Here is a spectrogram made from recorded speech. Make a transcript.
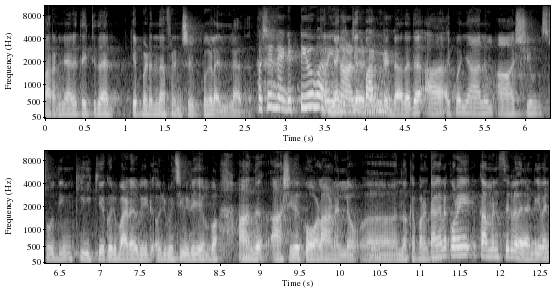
പറഞ്ഞാൽ തെറ്റിദ്ധരിക്കപ്പെടുന്ന ഫ്രണ്ട്ഷിപ്പുകളല്ല അത്. പക്ഷെ നെഗറ്റീവ് പറയുന്നുണ്ട് നെഗറ്റീവ് പറഞ്ഞിട്ടുണ്ട്. അതായത് ഇപ്പൊ ഞാനും ആഷിയും ശ്രുതിയും കീക്കും ഒക്കെ ഒരുപാട് വീഡിയോ ഒരുമിച്ച് വീഡിയോ ചെയ്യുമ്പോൾ അന്ന് ആഷിക കോളാണല്ലോ എന്നൊക്കെ പറഞ്ഞിട്ട് അങ്ങനെ കുറേ കമന്റ്സുകൾ വരാറുണ്ട്. ഈവൻ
